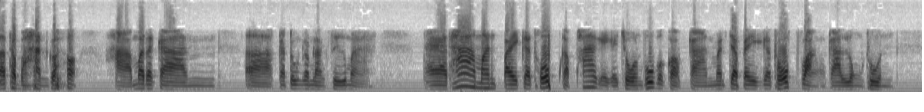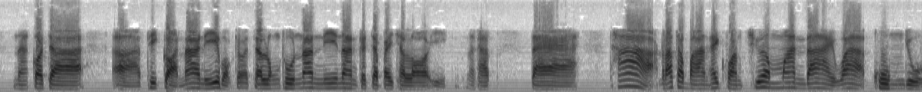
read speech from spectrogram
รัฐบาลก็หามาตรการอ่ากระตุ้นกำลังซื้อมา แต่ถ้ามันไปกระทบกับภาคเอกชนผู้ประกอบการ มันจะไปกระทบฝั่งการลงทุนนะก็จะอ่า ที่ก่อนหน้านี้บอกว่าจะลงทุนนั่นนี้นั่นก็จะไปชะลออีกนะครับ แต่ถ้ารัฐบาลให้ความเชื่อมั่นได้ว่าคุมอยู่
